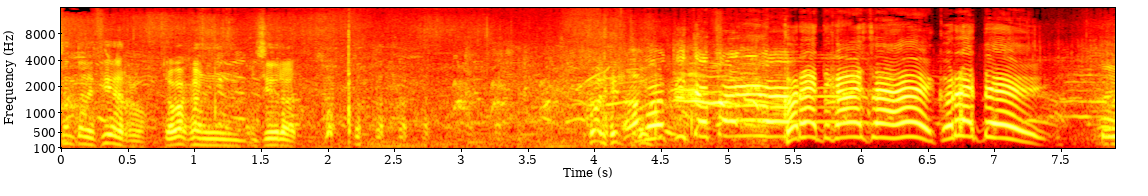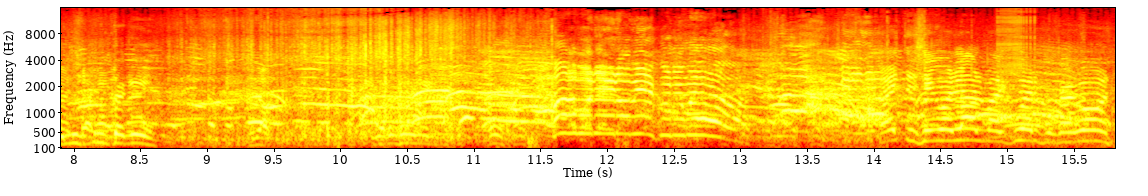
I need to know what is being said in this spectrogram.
Santa de Fierro, trabajan en Sideral. ¡Vamos, quita para ¡Correte, cabeza! ¡Eh! ¡Correte! Estoy aquí. ¡Vamos, negro viejo, nomás! Ahí te llegó el alma el cuerpo, cagón.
